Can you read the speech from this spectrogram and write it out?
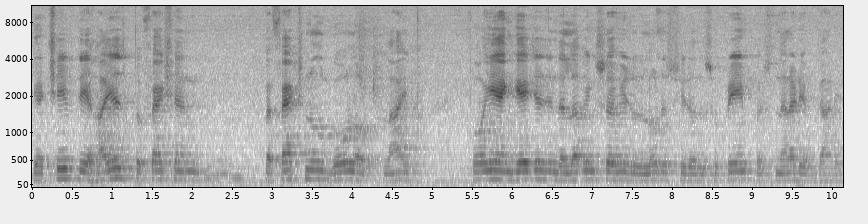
he achieves the highest perfection, perfectional goal of life, for he engages in the loving service of the lotus feet of the Supreme Personality of Godhead.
